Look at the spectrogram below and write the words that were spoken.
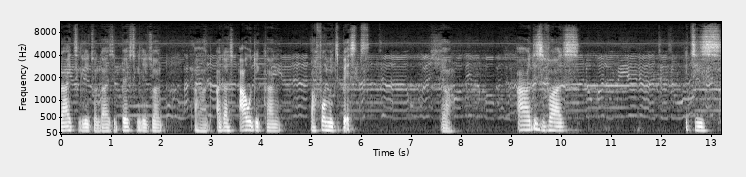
right religion that is the best religion and others how they can perform it best. Yeah. Uh, this verse it is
